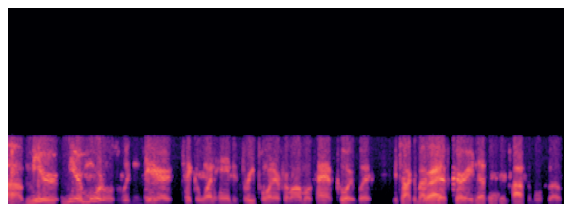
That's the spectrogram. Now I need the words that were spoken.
uh, mere mere mortals wouldn't dare take a one-handed three-pointer from almost half court. But you talk about right. Steph Curry, nothing's impossible. So.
